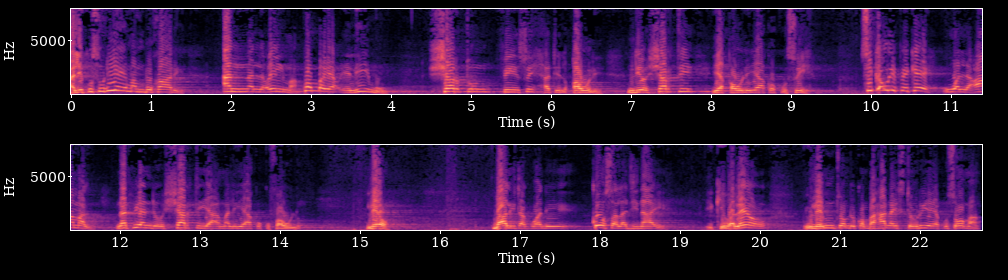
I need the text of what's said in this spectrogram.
alikusudia Imam Bukhari anna alilma, kwamba ya elimu shartun fi sihhati alqawli, ndiyo sharti ya kauli yako kuswihi si kauli pekee wal amal na pia ndio sharti ya amali yako kufaulu. Leo bali itakuwa ni kosa la jinai. Ikiwa leo yule mtu ambaye kwamba hana historia ya kusoma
